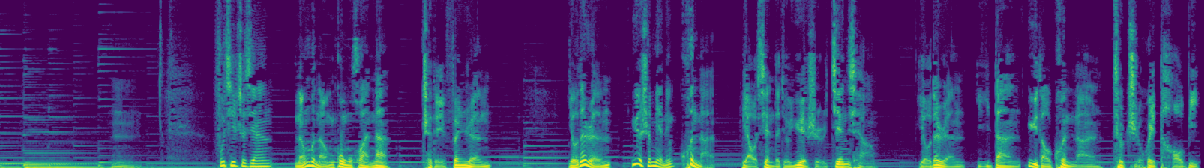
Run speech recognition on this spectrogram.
嗯，夫妻之间能不能共患难，这得分人。有的人越是面临困难，表现的就越是坚强；有的人一旦遇到困难，就只会逃避。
